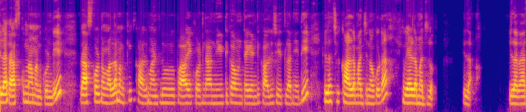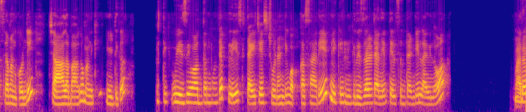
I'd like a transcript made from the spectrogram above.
ఇలా రాసుకున్నాం అనుకోండి. రాసుకోవడం వల్ల మనకి కాళ్ళ మంటలు పాయకుండా నీట్గా ఉంటాయండి కాళ్ళు చేతులు అనేది. ఇలా కాళ్ళ మధ్యన కూడా వేళ్ళ మధ్యలో ఇలా ఇలా రాసామనుకోండి చాలా బాగా మనకి నీట్గా ఈజీ అవుద్ది అనుకుంటే ప్లీజ్ ట్రై చేసి చూడండి ఒక్కసారి. మీకు రిజల్ట్ అనేది తెలుసుద్దండి లైవ్లో. మరో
